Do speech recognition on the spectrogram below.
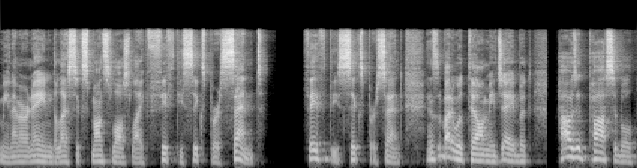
I mean, mRNA in the last six months lost like 56%. 56%. And somebody will tell me, Jay, but how is it possible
